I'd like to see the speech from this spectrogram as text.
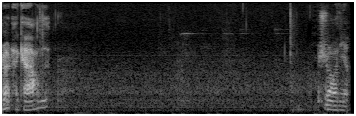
je la garde. Je reviens.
